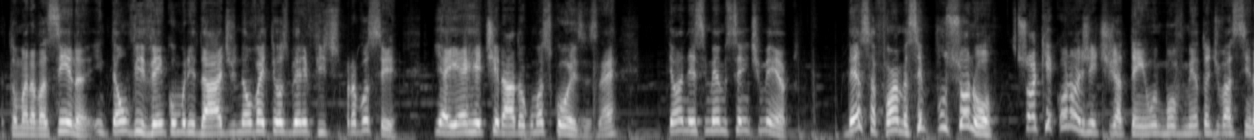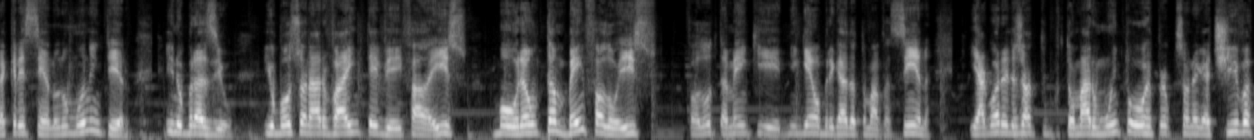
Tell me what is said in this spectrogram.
a tomar a vacina, então viver em comunidade não vai ter os benefícios para você. E aí é retirado algumas coisas, né? Então é nesse mesmo sentimento. Dessa forma, sempre funcionou. Só que quando a gente já tem um movimento anti-vacina crescendo no mundo inteiro e no Brasil, e o Bolsonaro vai em TV e fala isso, Mourão também falou isso, falou também que ninguém é obrigado a tomar vacina, e agora eles já tomaram muito repercussão negativa,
